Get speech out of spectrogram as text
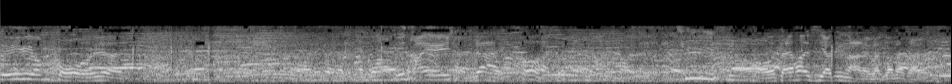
幾咁薄啊！真係。哇！你睇呢場真係，黐線。我仔有啲壓力啦，覺得就。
